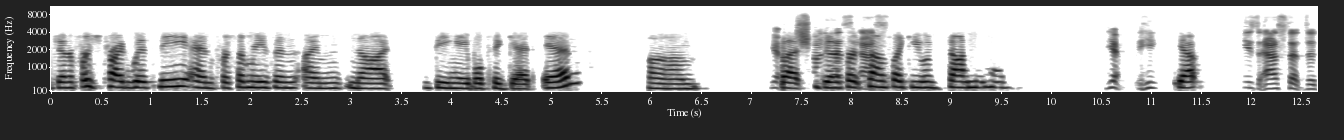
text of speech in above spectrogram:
Jennifer's tried with me, and for some reason, I'm not being able to get in. Um, Yeah, but Sean Jennifer, it sounds asked- like you and Sean have, Yep, he, yep. he's asked that the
